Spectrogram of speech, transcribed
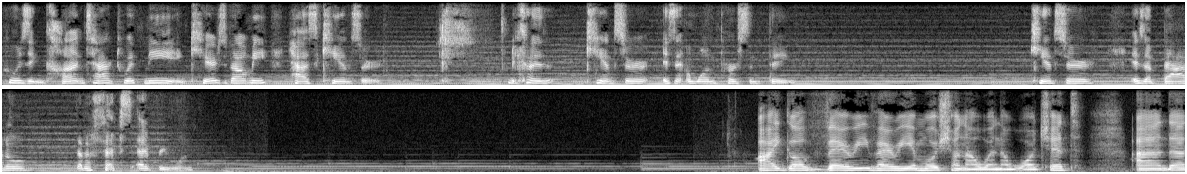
who is in contact with me and cares about me has cancer. Because cancer isn't a one person thing. Cancer is a battle that affects everyone. I got very, very emotional when I watched it. And uh,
